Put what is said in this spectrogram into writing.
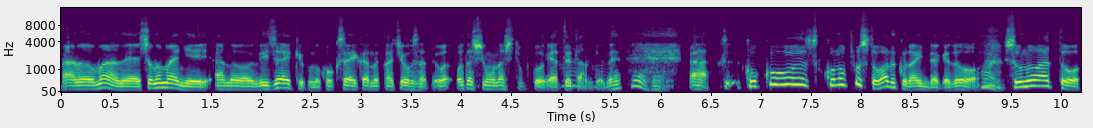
あのまあねその前にあの理財局の国際課の課長補佐って私も同じところやってたんでね、はいはい、あこここのポスト悪くないんだけど、はい、その後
